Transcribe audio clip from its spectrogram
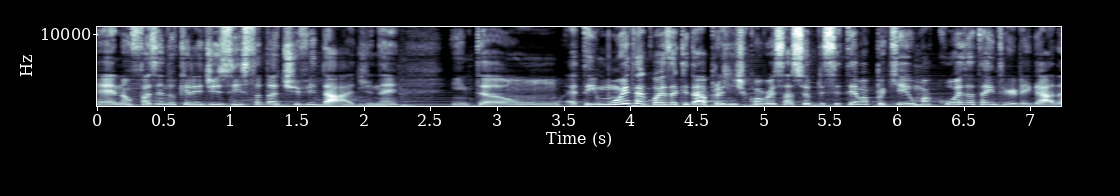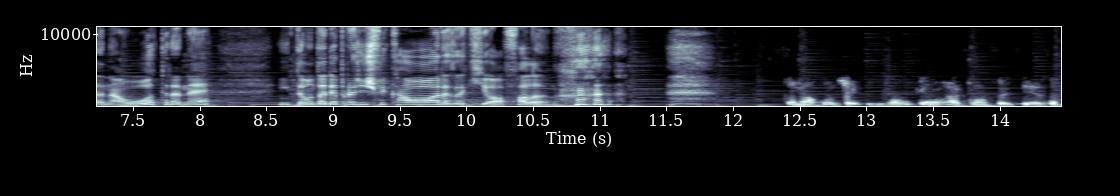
é, não fazendo que ele desista da atividade, né? Então, é, tem muita coisa que dá pra gente conversar sobre esse tema, porque uma coisa tá interligada na outra, né? Então daria pra gente ficar horas aqui, ó, falando. Não, com certeza, é, com certeza.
